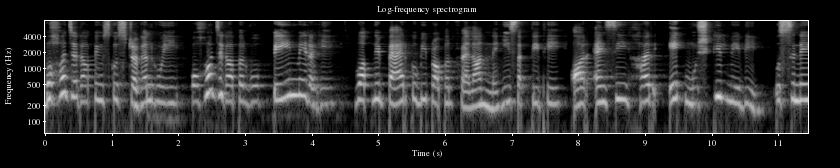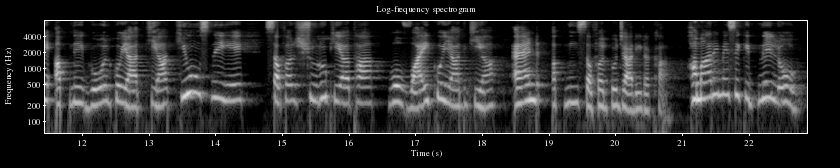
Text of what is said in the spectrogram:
बहुत जगह पे उसको स्ट्रगल हुई। बहुत जगह पर वो पेन में रही। वो अपने पैर को भी प्रॉपर फैला नहीं सकती थी और ऐसी हर एक मुश्किल में भी उसने अपने गोल को याद किया। क्यों उसने ये सफ़र शुरू किया था? वो वाई को याद किया एंड अपनी सफ़र को जारी रखा। हमारे में से कितने लोग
